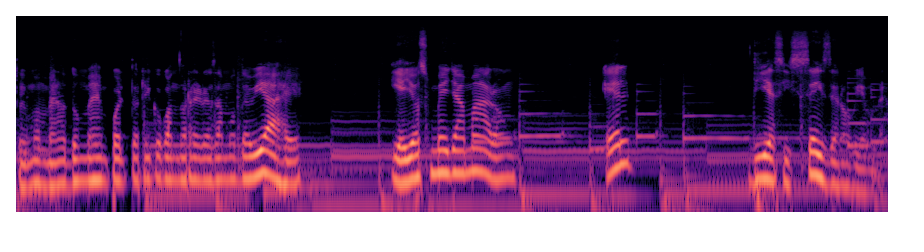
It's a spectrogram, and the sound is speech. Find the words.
tuvimos menos de un mes en Puerto Rico cuando regresamos de viaje. Y ellos me llamaron el 16 de noviembre.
